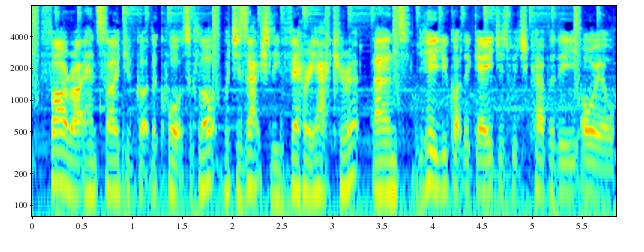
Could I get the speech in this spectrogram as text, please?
far right hand side you've got the quartz clock which is actually very accurate and here you've got the gauges which cover the oil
